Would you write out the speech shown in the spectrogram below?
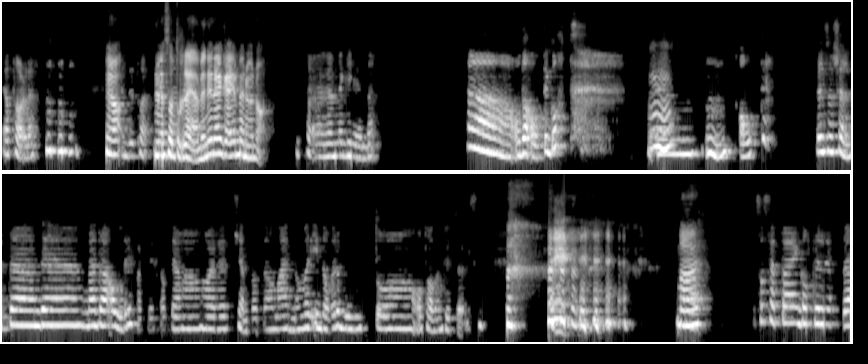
jeg tar det. Ja. Du er så dreven i det gamet du nå. med glede. Ah, og det er alltid godt. Mhm. Um, mm, alltid. Det er liksom sjelden det, Nei, det er aldri faktisk at jeg har kjent at nei, i dag var det vondt å, å ta den pusteøvelsen. Nei. Så sett deg godt til rette,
